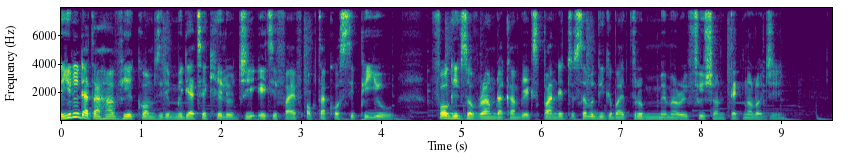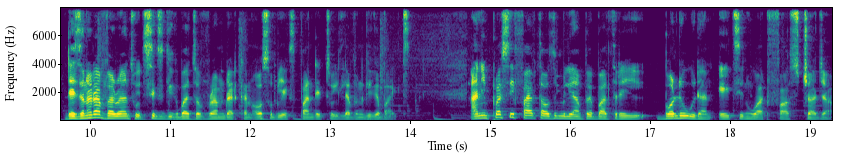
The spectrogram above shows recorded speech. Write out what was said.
The unit that I have here comes with a MediaTek Helio G85 octa-core CPU, 4 gigs of RAM that can be expanded to 7 GB through memory fusion technology. There's another variant with 6 GB of RAM that can also be expanded to 11 GB. An impressive 5000 mAh battery bundled with an 18 watt fast charger.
